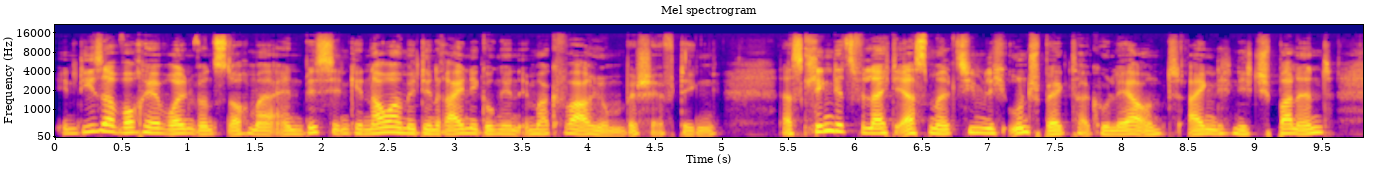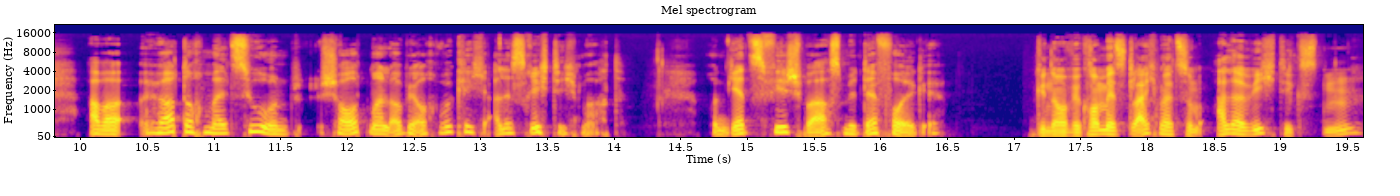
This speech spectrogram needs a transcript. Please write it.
In dieser Woche wollen wir uns noch mal ein bisschen genauer mit den Reinigungen im Aquarium beschäftigen. Das klingt jetzt vielleicht erstmal ziemlich unspektakulär und eigentlich nicht spannend, aber hört doch mal zu und schaut mal, ob ihr auch wirklich alles richtig macht. Und jetzt viel Spaß mit der Folge. Genau, wir kommen jetzt gleich mal zum Allerwichtigsten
